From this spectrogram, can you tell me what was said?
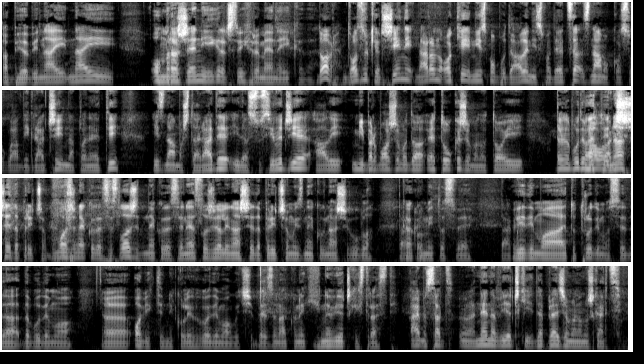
A bio bi naj, naj omraženiji igrač svih vremena ikada. Dobro, dvostruki aršini, naravno, ok, nismo budale, nismo deca, znamo ko su glavni igrači na planeti i znamo šta rade i da su sileđije, ali mi bar možemo da, eto, ukažemo na to i da nam bude Pa malo lakše. naše je da pričamo. Može neko da se složi, neko da se ne složi, ali naše je da pričamo iz nekog našeg ugla. Tako kako je. mi to sve Tako vidimo, a eto, trudimo se da, da budemo uh, objektivni koliko god je moguće, bez onako nekih navijačkih strasti. Ajmo sad, uh, ne navijački, da pređemo na muškarci.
